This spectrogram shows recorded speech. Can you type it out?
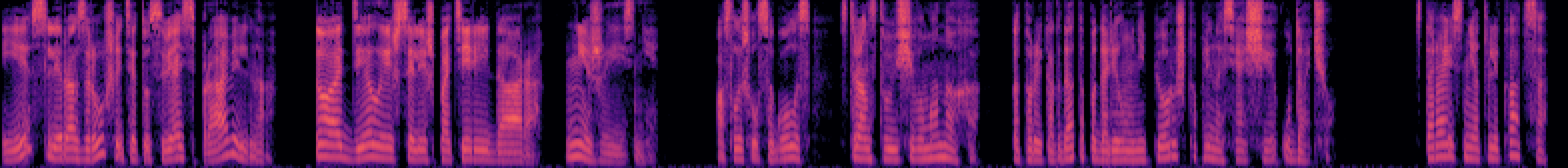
Если разрушить эту связь правильно, то отделаешься лишь потерей дара, не жизни. Послышался голос странствующего монаха, который когда-то подарил мне перышко, приносящее удачу. Стараясь не отвлекаться,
